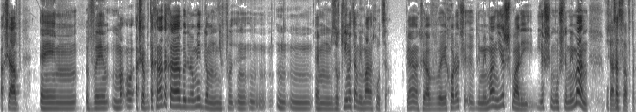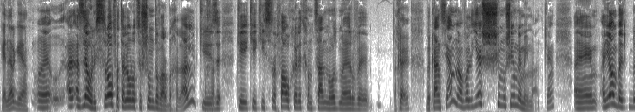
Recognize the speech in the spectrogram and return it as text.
עכשיו, אמ, ומה- עכשיו בתחנת החלל הבינלאומית גם נפר... הם זורקים את המימן החוצה. כן, עכשיו, יכול להיות שלמימן יש מה, לי- יש שימוש למימן. אפשר קצת לשרוף אותו כאנרגיה. אה, אז זהו, לשרוף אתה לא רוצה שום דבר בחלל, כי, נכון. זה, כי, כי, כי שרפה אוכלת חמצן מאוד מהר ו... נכון. וכאן סיימנו, אבל יש שימושים למימן, כן? אה, היום ב, ב,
